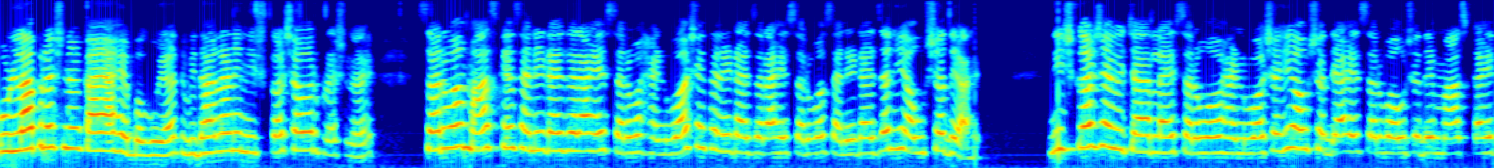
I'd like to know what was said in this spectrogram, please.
पुढला प्रश्न काय आहे बघूयात. विधान आणि निष्कर्षावर प्रश्न आहे. सर्व मास्क हे सॅनिटायझर आहे सर्व हँडवॉश हे सॅनिटायझर आहे सर्व सॅनिटायझर ही औषधे आहेत. निष्कर्ष विचारलाय सर्व हँडवॉश ही औषधे आहे सर्व औषधे मास्क आहेत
